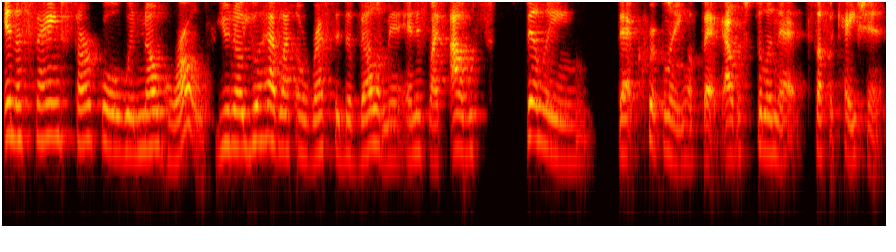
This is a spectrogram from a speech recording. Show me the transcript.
in the same circle with no growth. You know you'll have like arrested development and it's like i was feeling that crippling effect. I was feeling that suffocation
